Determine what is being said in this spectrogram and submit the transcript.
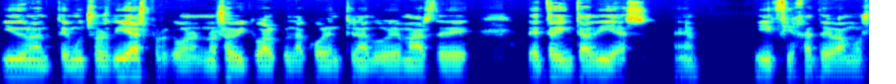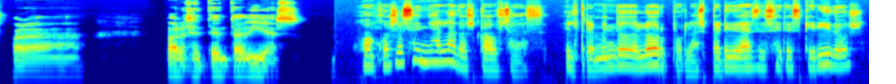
y durante muchos días, porque bueno, no es habitual que una cuarentena dure más de, de 30 días. ¿eh? Y fíjate, vamos para, para 70 días. Juan José señala dos causas, el tremendo dolor por las pérdidas de seres queridos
